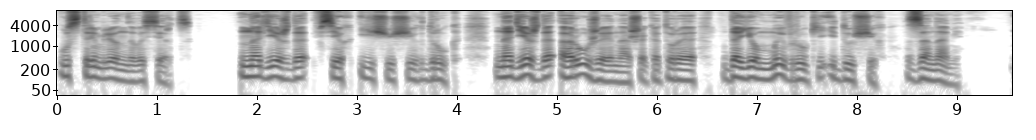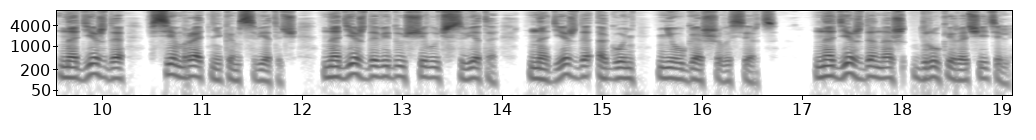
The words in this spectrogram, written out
устремленного сердца. Надежда всех ищущих друг, надежда – оружие наше, которое даем мы в руки идущих за нами. Надежда всем ратникам светоч, надежда ведущий луч света, надежда огонь неугасшего сердца. Надежда наш друг и рачитель,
